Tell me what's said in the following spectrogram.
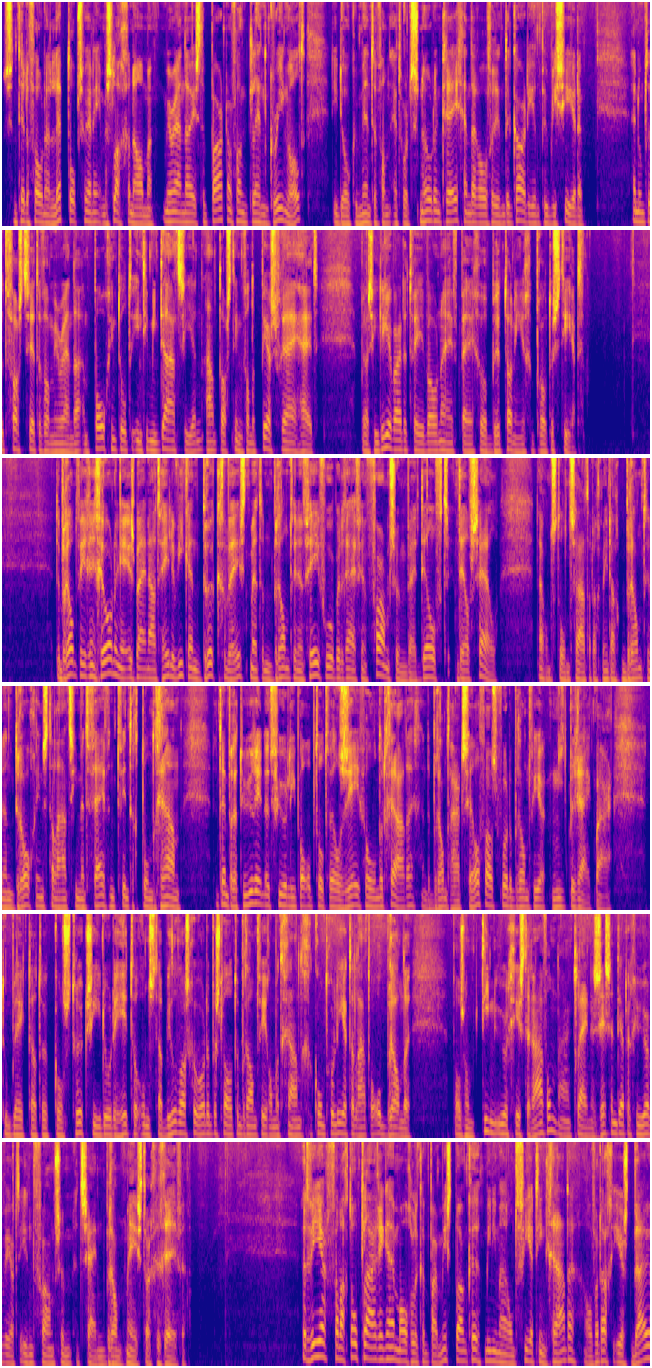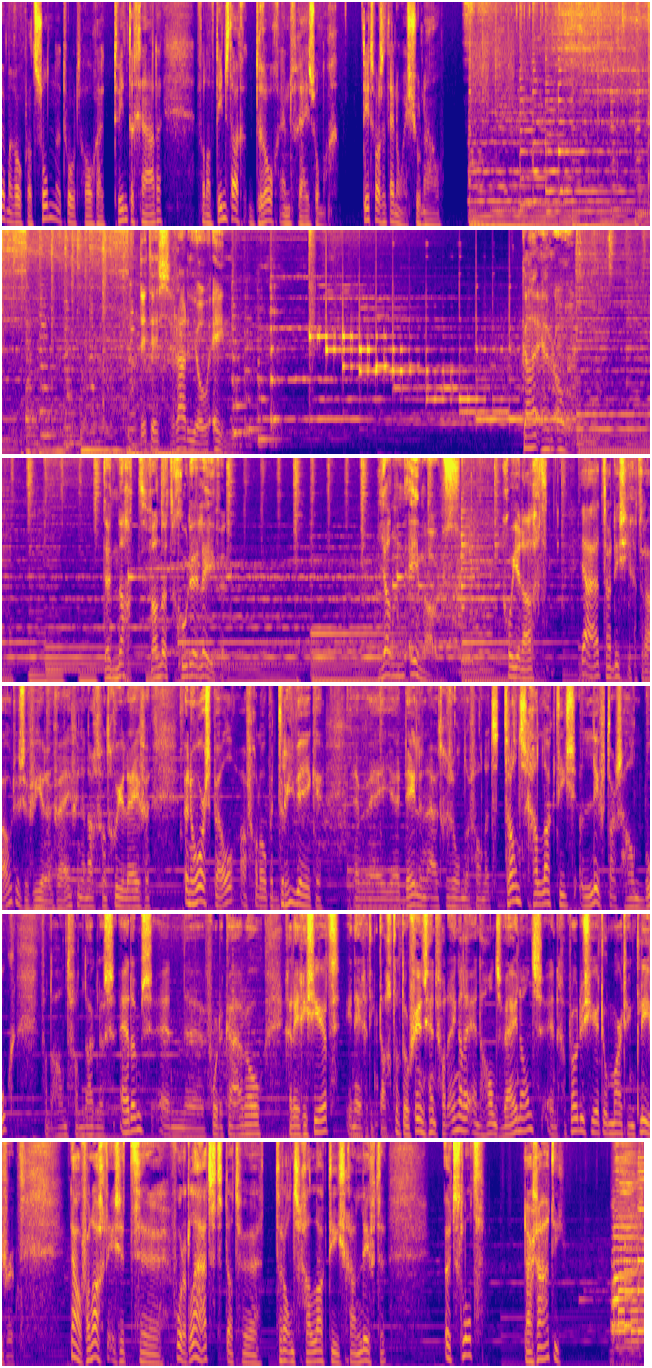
Zijn telefoon en laptops werden in beslag genomen. Miranda is de partner van Glenn Greenwald... die documenten van Edward Snowden kreeg en daarover in The Guardian publiceerde. Hij noemt het vastzetten van Miranda een poging tot intimidatie... en aantasting van de persvrijheid. Brazilië, waar de twee wonen, heeft bij Groot-Brittannië geprotesteerd. De brandweer in Groningen is bijna het hele weekend druk geweest... met een brand in een veevoerbedrijf in Farmsum bij Delft, Delfzijl. Daar ontstond zaterdagmiddag brand in een drooginstallatie met 25 ton graan. De temperaturen in het vuur liepen op tot wel 700 graden... en de brandhaard zelf was voor de brandweer niet bereikbaar. Toen bleek dat de constructie door de hitte onstabiel was geworden... besloot de brandweer om het graan gecontroleerd te laten opbranden. Pas om 10 uur gisteravond, na een kleine 36 uur... werd in Farmsum het zijn brandmeester gegeven. Het weer, vannacht opklaringen, mogelijk een paar mistbanken, minimaal rond 14 graden. Overdag eerst buien, maar ook wat zon. Het wordt hooguit 20 graden. Vanaf dinsdag droog en vrij zonnig. Dit was het NOS Journaal. Dit is Radio 1. KRO. De nacht van het goede leven. Jan Emaus. Goedenacht. Ja, traditiegetrouw tussen 4 en 5 in de Nacht van het Goede Leven. Een hoorspel. Afgelopen drie weken hebben wij eh, delen uitgezonden... van het Transgalactisch Liftershandboek... van de hand van Douglas Adams en uh, voor de KRO... geregisseerd in 1980 door Vincent van Engelen en Hans Wijnands... en geproduceerd door Martin Cleaver. Nou, vannacht is het uh, voor het laatst dat we transgalactisch gaan liften. Het slot, daar gaat hij. Oh.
